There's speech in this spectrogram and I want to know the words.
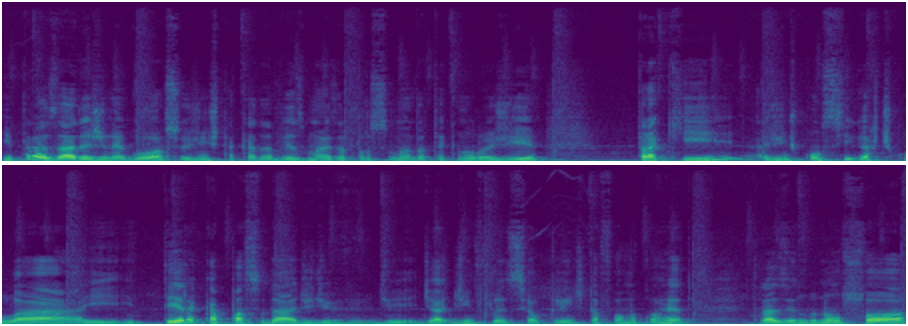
E para as áreas de negócio, a gente está cada vez mais aproximando a tecnologia para que a gente consiga articular e, e ter a capacidade de, de, de, de, influenciar o cliente da forma correta, trazendo não só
